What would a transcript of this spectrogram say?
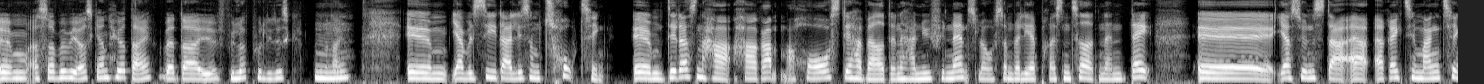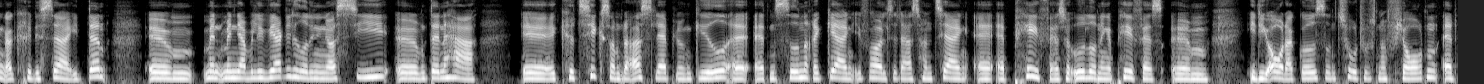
øhm, og så vil vi også gerne høre dig, hvad der øh, fylder politisk for mm. dig. Øhm, jeg vil sige, at der er ligesom to ting. Øhm, det, der sådan har, har ramt mig hårdest, det har været den her nye finanslov, som der lige er præsenteret den anden dag. Øh, jeg synes, der er, er rigtig mange ting at kritisere i den, øhm, men, men jeg vil i virkeligheden også sige, øhm, den her øh, kritik, som der også er blevet givet af, af den siddende regering i forhold til deres håndtering af, af PFAS og udledning af PFAS øhm, i de år, der er gået siden 2014, at,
